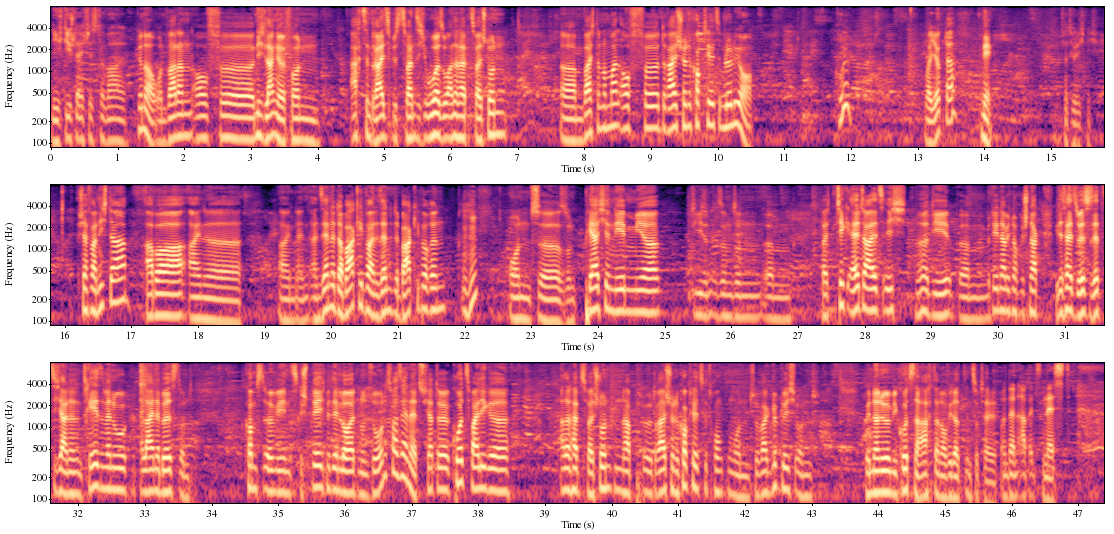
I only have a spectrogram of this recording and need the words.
Nicht die schlechteste Wahl. Genau, und war dann auf, äh, nicht lange, von 18.30 bis 20 Uhr, so anderthalb, zwei Stunden, ähm, war ich dann nochmal auf äh, drei schöne Cocktails im Le Lion. Cool. War Jörg da? Nee, Natürlich nicht. Chef war nicht da, aber eine, ein, ein, ein sehr netter Barkeeper, eine sehr nette Barkeeperin und äh, so ein Pärchen neben mir, die so, so, so ein, ähm, vielleicht einen Tick älter als ich, ne, die, ähm, mit denen habe ich noch geschnackt. Wie das halt so ist, du setzt dich ja an einen Tresen, wenn du alleine bist und kommst irgendwie ins Gespräch mit den Leuten und so. Und es war sehr nett. Ich hatte kurzweilige anderthalb, zwei Stunden, habe äh, drei schöne Cocktails getrunken und war glücklich und bin dann irgendwie kurz nach acht dann auch wieder ins Hotel. Und dann ab ins Nest.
